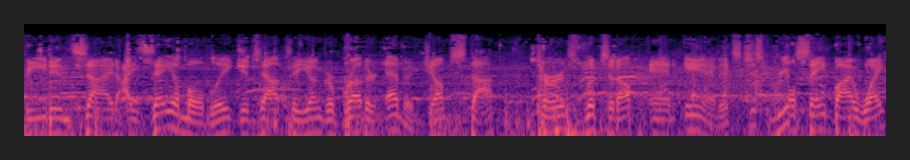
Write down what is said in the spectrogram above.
feed inside. Isaiah Mobley gives out to younger brother Evan. Jump stop, turns, flips it up and in. It's just real save by White.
